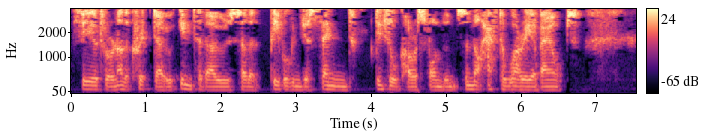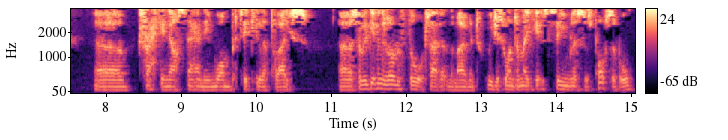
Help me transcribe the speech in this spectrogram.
fiat or another crypto into those so that people can just send digital correspondence and not have to worry about uh, tracking us down in one particular place. Uh, so we're giving a lot of thought to that at the moment. We just want to make it as seamless as possible,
